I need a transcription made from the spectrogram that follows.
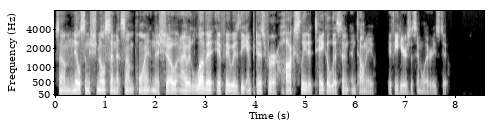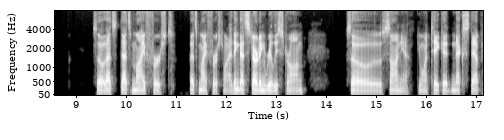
some Nilsson Schmilsson at some point in this show, and I would love it if it was the impetus for Hawksley to take a listen and tell me if he hears the similarities too. So that's that's my first that's my first one. I think that's starting really strong. So Sonia, do you want to take it next step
